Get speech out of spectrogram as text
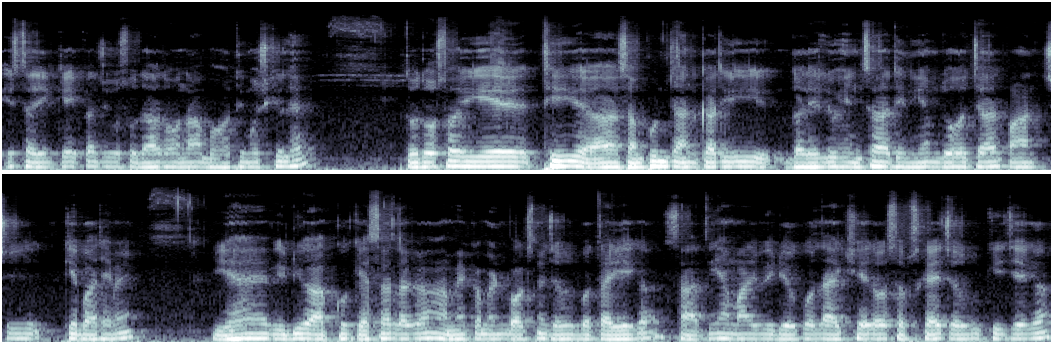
इस तरीके का जो सुधार होना बहुत ही मुश्किल है। तो दोस्तों, ये थी संपूर्ण जानकारी घरेलू हिंसा अधिनियम 2005 के बारे में। यह वीडियो आपको कैसा लगा, हमें कमेंट बॉक्स में ज़रूर बताइएगा। साथ ही हमारे वीडियो को लाइक, शेयर और सब्सक्राइब ज़रूर कीजिएगा।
